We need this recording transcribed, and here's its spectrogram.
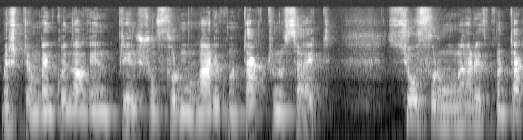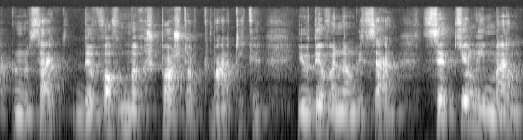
mas também quando alguém preenche um formulário de contacto no site. Se o formulário de contacto no site devolve uma resposta automática, eu devo analisar se aquele e-mail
